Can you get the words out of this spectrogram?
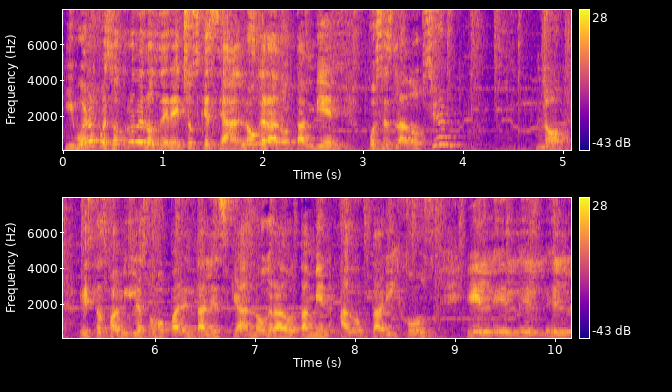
Y bueno, pues otro de los derechos que se han logrado también, pues es la adopción. ¿No? Estas familias homoparentales que han logrado también adoptar hijos, el, el-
